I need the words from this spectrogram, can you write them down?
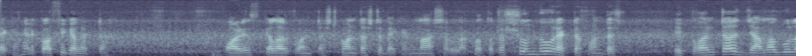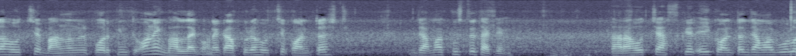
দেখেন হ্যাঁ কফি কালারটা অরেঞ্জ কালার কন্ট্রাস্ট কন্ট্রাস্টটা দেখেন মাশাল্লাহ কতটা সুন্দর একটা কন্ট্রাস্ট এই কন্ট্রাস্ট জামাগুলো হচ্ছে বানানোর পর কিন্তু অনেক ভালো লাগে। অনেক আপুরা হচ্ছে কন্ট্রাস্ট জামা খুঁজতে থাকেন। তারা হচ্ছে আজকের এই কন্ট্রাস্ট জামাগুলো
